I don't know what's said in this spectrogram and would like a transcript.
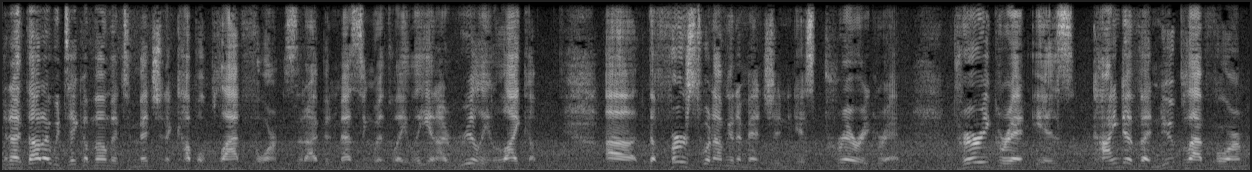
and I thought I would take a moment to mention a couple platforms that I've been messing with lately, and I really like them. Uh, the first one I'm going to mention is Prairie Grit. Prairie Grit is kind of a new platform,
